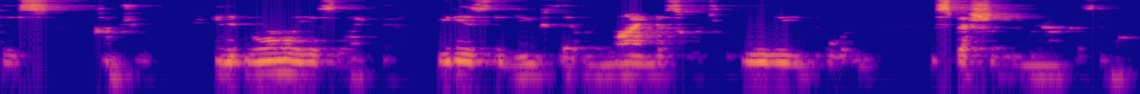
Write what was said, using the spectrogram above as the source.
this country. And it normally is like. It is the youth that remind us what's really important, especially in America's democracy.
